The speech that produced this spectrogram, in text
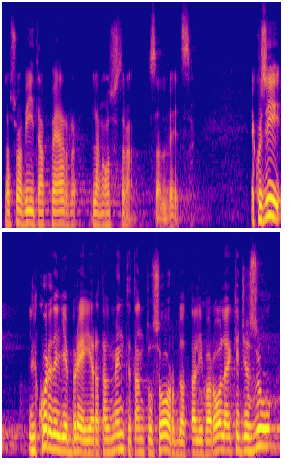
la sua vita per la nostra salvezza. E così il cuore degli ebrei era talmente tanto sordo a tali parole che Gesù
